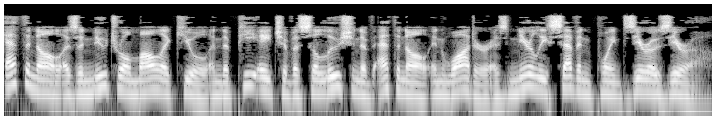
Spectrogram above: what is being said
Ethanol is a neutral molecule and the pH of a solution of ethanol in water is nearly 7.00.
